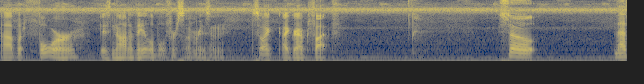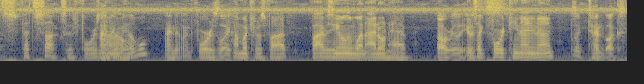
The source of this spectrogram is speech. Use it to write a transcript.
Uh, but four is not available for some reason. So I, I grabbed five. So that's that sucks. That four is I not know. available. I know, and four is like How much was five? Five is the only one I don't have. oh really? It It's like fourteen ninety nine. It was like ten bucks.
